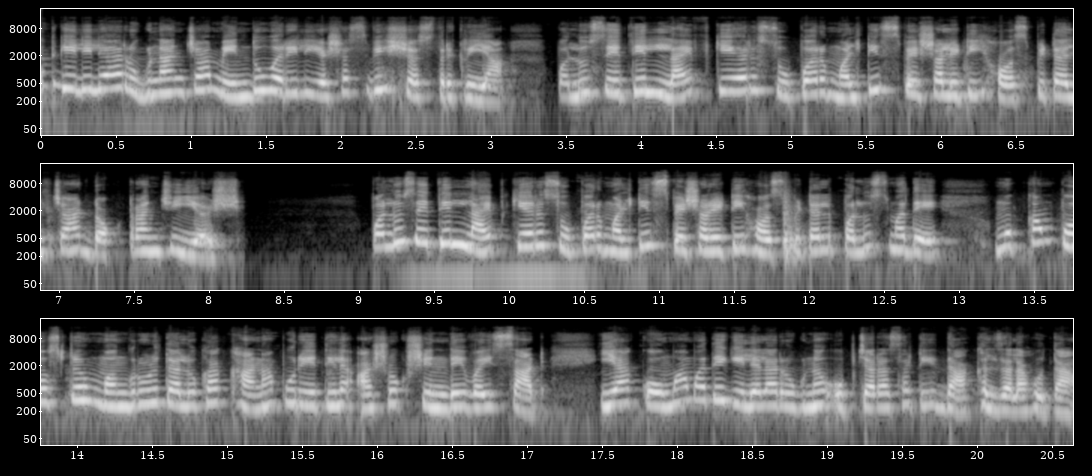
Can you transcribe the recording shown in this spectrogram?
कोमात गेलेल्या रुग्णांच्या मेंदूवरील यशस्वी शस्त्रक्रिया पलूस येथील लाईफ केअर सुपर मल्टीस्पेशालिटी हॉस्पिटलच्या डॉक्टरांची यश. पलूस येथील life care super multispeciality hospital पलूसमध्ये मुक्काम पोस्ट मंगरूळ तालुका खानापूर येथील अशोक शिंदे वय साठ या कोमामध्ये गेलेला रुग्ण उपचारासाठी दाखल झाला होता.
